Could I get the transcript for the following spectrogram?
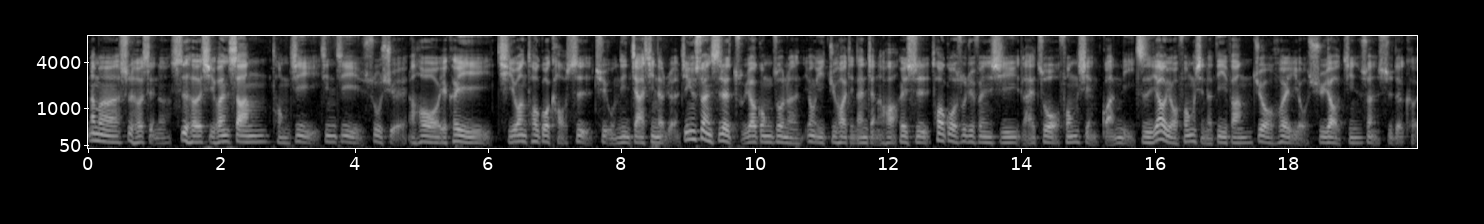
那么适合谁呢？适合喜欢商、统计、经济、数学，然后也可以期望透过考试去稳定加薪的人。精算师的主要工作呢，用一句话简单讲的话，会是透过数据分析来做风险管理。只要有风险的地方，就会有需要精算师的可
